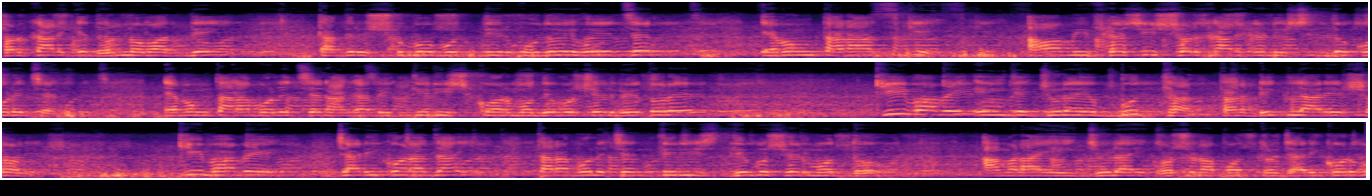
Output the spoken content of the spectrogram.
সরকারকে ধন্যবাদ দেই, তাদের শুভ বুদ্ধির উদয় হয়েছেন এবং তারা আজকে আওয়ামী ফ্যাসিস্ট সরকারকে নিষিদ্ধ করেছেন এবং তারা বলেছেন আগামী তিরিশ কর্মদিবসের ভেতরে কীভাবে এই যে জুলাই অভ্যুত্থান, তার ডিক্লারেশন কীভাবে জারি করা যায়? তারা বলেছেন তিরিশ দিবসের মধ্যে। আমরা এই জুলাই ঘোষণাপত্র জারি করব।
